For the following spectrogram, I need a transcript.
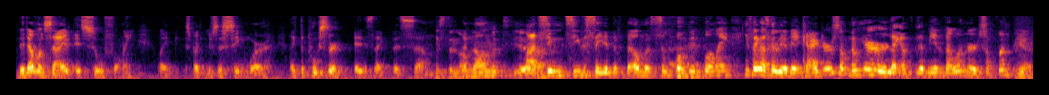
The Devil Inside is so funny. Like there's this scene where like the poster is like this. Um, It's the The nun, nun. isn't it? Yeah. And see, see the scene in the film. It's so fucking funny. You think that's gonna be a main character or something, don't you? Or like a, the main villain or something. yeah.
